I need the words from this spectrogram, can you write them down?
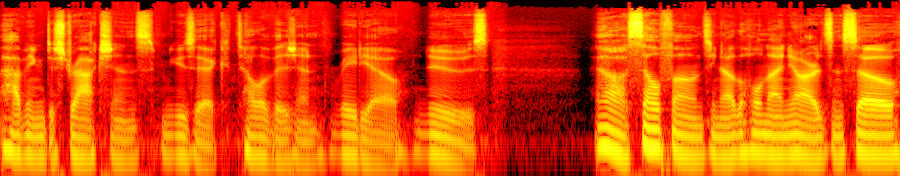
having distractions music television radio news uh, cell phones you know the whole nine yards. And so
